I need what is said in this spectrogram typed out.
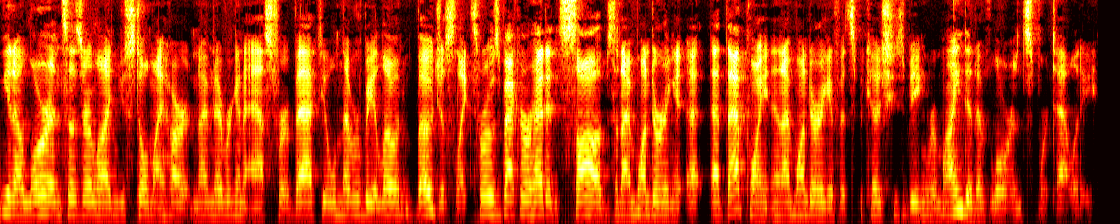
you know Lauren says her line, "You stole my heart, and I'm never going to ask for it back. You will never be alone." And Bo just like throws back her head and sobs, and I'm wondering at, at that point, and I'm wondering if it's because she's being reminded of Lauren's mortality.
